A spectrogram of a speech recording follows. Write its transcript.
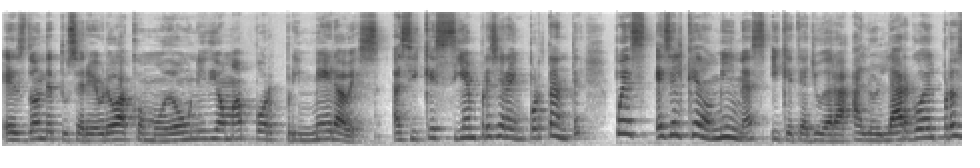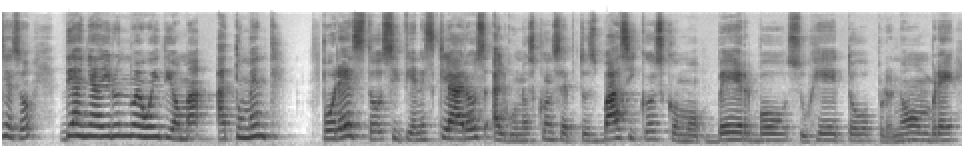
es donde tu cerebro acomodó un idioma por primera vez, así que siempre será importante, pues es el que dominas y que te ayudará a lo largo del proceso de añadir un nuevo idioma a tu mente. Por esto, si tienes claros algunos conceptos básicos como verbo, sujeto, pronombre,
